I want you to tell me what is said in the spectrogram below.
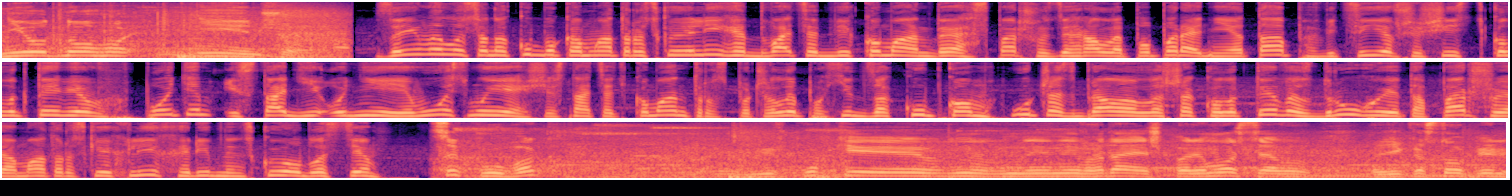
ні одного, ні іншого. Заявилося на Кубок аматорської ліги 22 команди. Спершу зіграли попередній етап, відсіявши 6 колективів. Потім із стадії однієї восьмої 16 команд розпочали похід за кубком. Участь брали лише колективи з другої та першої аматорських ліг Рівненської області. Це кубок. В кубці ну, не, вгадаєш переможця. Тоді Костопіль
